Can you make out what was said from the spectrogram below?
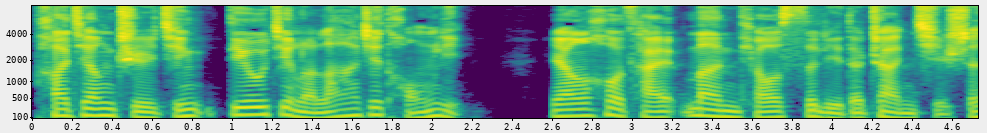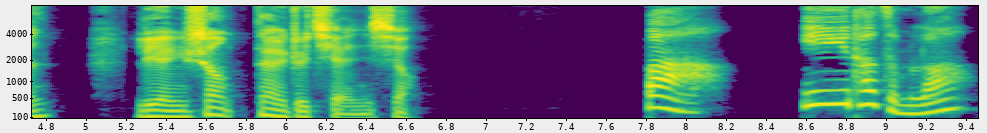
他将纸巾丢进了垃圾桶里，然后才慢条斯理的站起身，脸上带着浅笑：“爸，依依她怎么了？”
